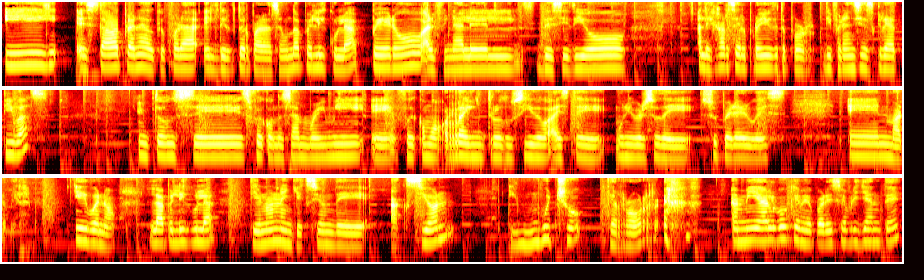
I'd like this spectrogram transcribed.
y estaba planeado que fuera el director para la segunda película, pero al final él decidió alejarse del proyecto por diferencias creativas. Entonces fue cuando Sam Raimi eh, fue como reintroducido a este universo de superhéroes en Marvel. Y bueno, la película tiene una inyección de acción y mucho terror. a mí algo que me parece brillante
